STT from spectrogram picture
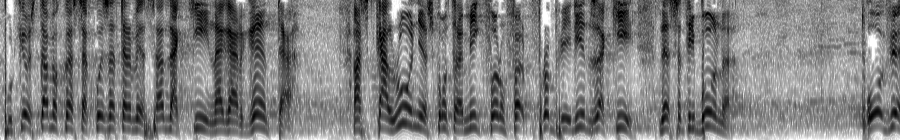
porque eu estava com essa coisa atravessada aqui, na garganta. As calúnias contra mim que foram proferidas aqui, nessa tribuna. Houve,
